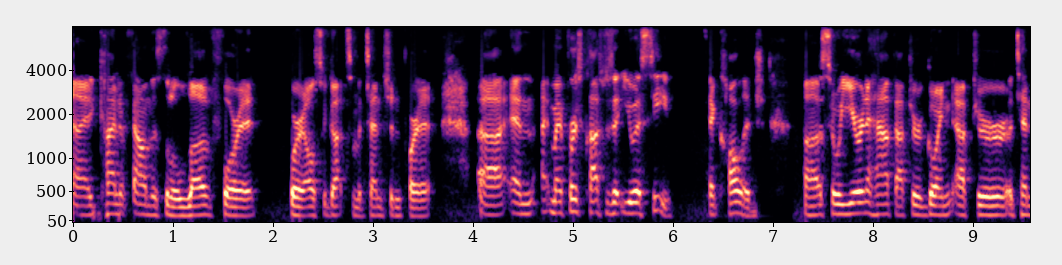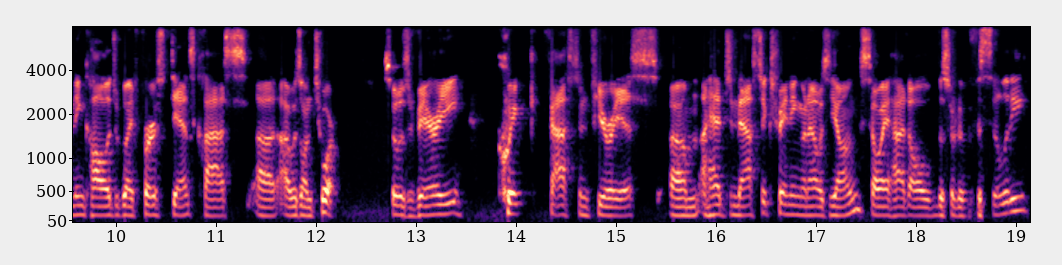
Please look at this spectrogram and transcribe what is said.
I kind of found this little love for it, where I also got some attention for it. Uh, and my first class was at USC at college. Uh, so a year and a half after going after attending college with my first dance class, uh, I was on tour. So it was very quick, fast, and furious. Um, I had gymnastics training when I was young, so I had all the sort of facility,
